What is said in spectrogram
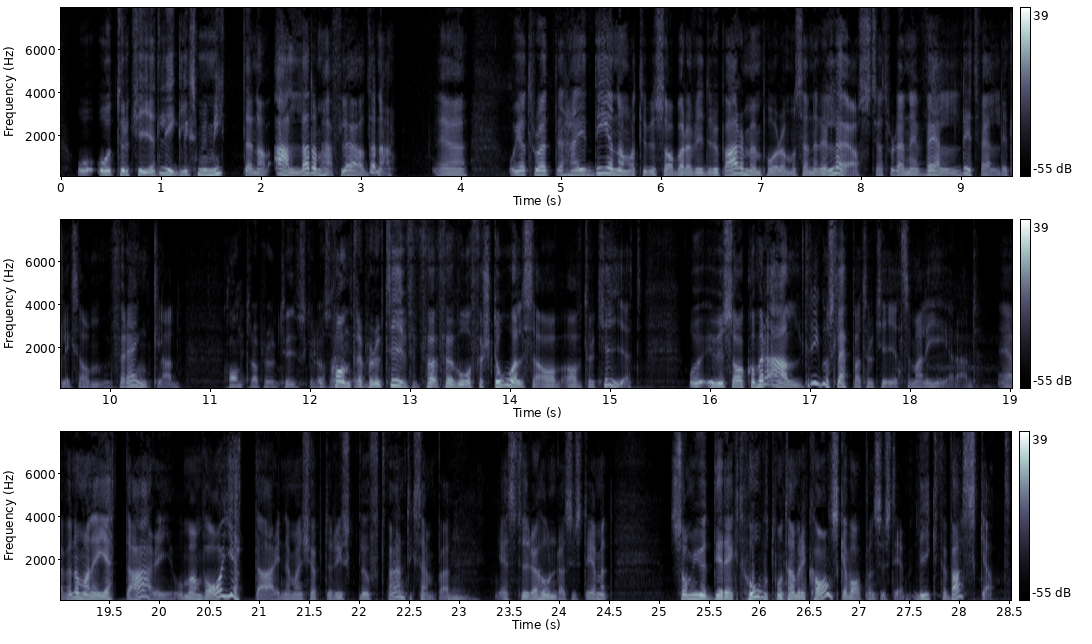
Och, och Turkiet ligger liksom i mitten av alla de här flödena. Eh, och jag tror att den här idén om att USA bara vrider upp armen på dem och sen är det löst. Jag tror den är väldigt, väldigt liksom förenklad. Kontraproduktiv skulle jag säga. Kontraproduktiv för, för vår förståelse av, av Turkiet. Och USA kommer aldrig att släppa Turkiet som allierad. Även om man är jättearg. Och man var jättearg när man köpte ryskt luftvärn till exempel. Mm. S-400-systemet. Som ju är ett direkt hot mot amerikanska vapensystem. Lik förbaskat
